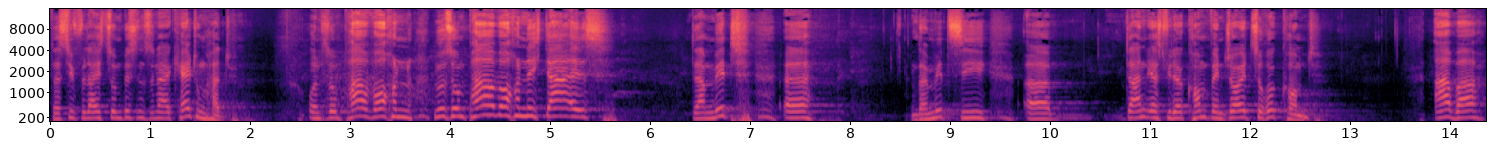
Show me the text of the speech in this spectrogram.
dass sie vielleicht so ein bisschen so eine Erkältung hat und so ein paar Wochen, nur so ein paar Wochen nicht da ist, damit, äh, damit sie äh, dann erst wieder kommt, wenn Joy zurückkommt. Aber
